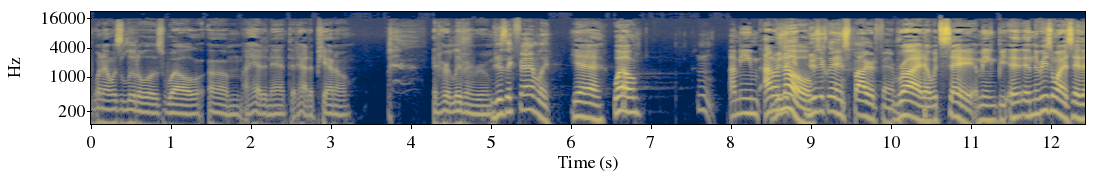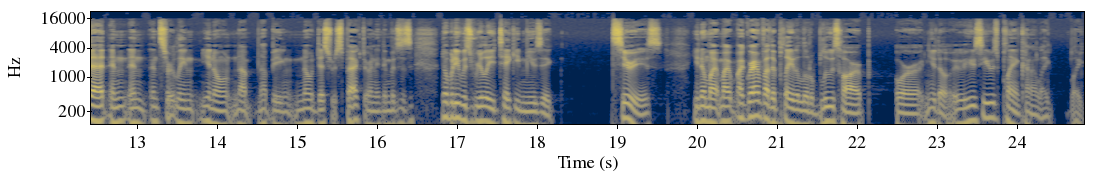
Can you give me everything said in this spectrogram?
when I was little as well, um, I had an aunt that had a piano in her living room. Music family. Yeah, well, I mean, I don't Music- know. Musically inspired family. Right, I would say. I mean, be, and and the reason why I say that, and, and, and certainly, you know, not not being no disrespect or anything, but just nobody was really taking music serious. You know, my, my, my grandfather played a little blues harp, or you know, he was he was playing kind of like like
